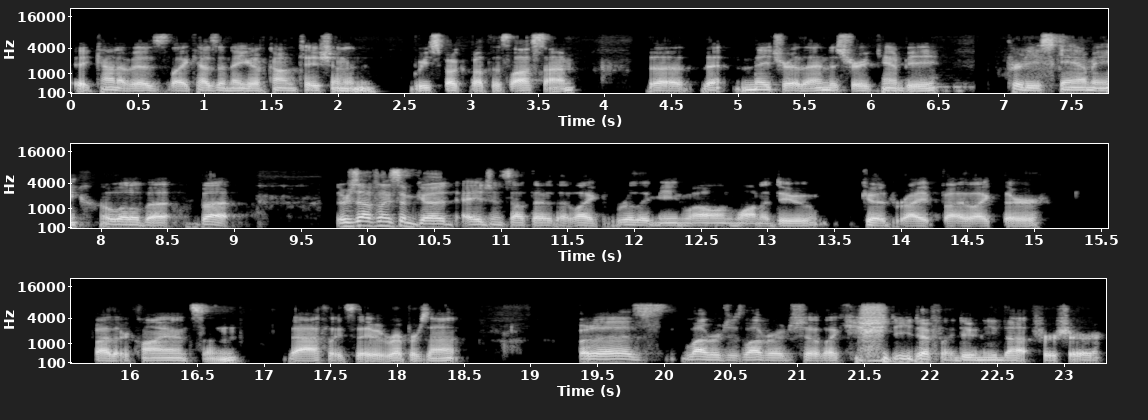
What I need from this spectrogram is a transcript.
it kind of is like has a negative connotation. And we spoke about this last time. The the nature of the industry can be pretty scammy a little bit but there's definitely some good agents out there that like really mean well and want to do good right by like their by their clients and the athletes they represent but it is leverage is leverage. So like you definitely do need that for sure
